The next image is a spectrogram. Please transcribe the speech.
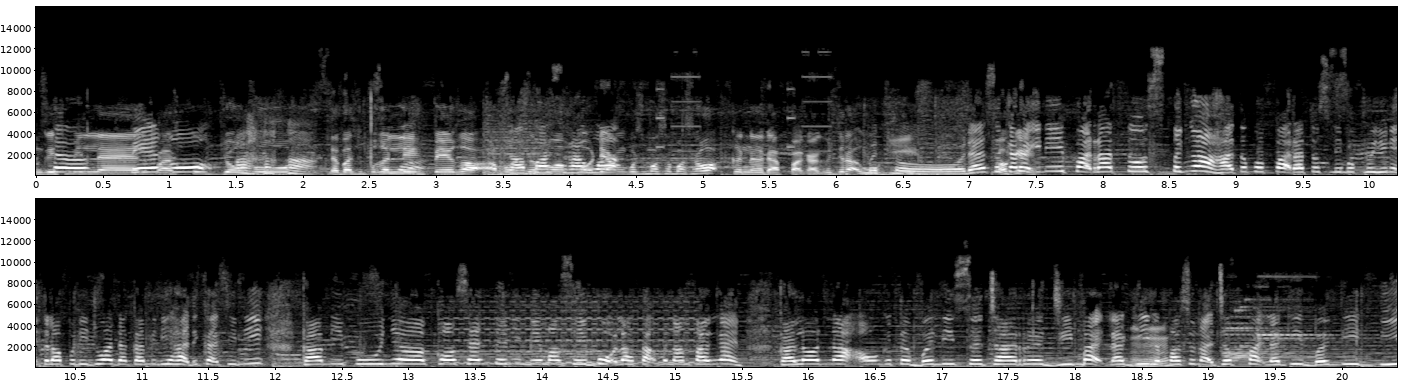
kita, Sembilan, lepas tu. Johor, lepas tu Perlis. Perak, apa Sabah, semua, Sarawak. Kodang, apa semua Sabah Sarawak kena dapatkan. Kalau tidak, rugi. Betul. Dan sekarang Okey. ini 400 setengah ataupun 450 unit telah pun dijual dan kami lihat dekat sini kami punya call center ni memang sibuk lah tak menantangan. Kalau nak orang kata beli secara jimat lagi Hmm. lepas tu nak cepat lagi beli di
